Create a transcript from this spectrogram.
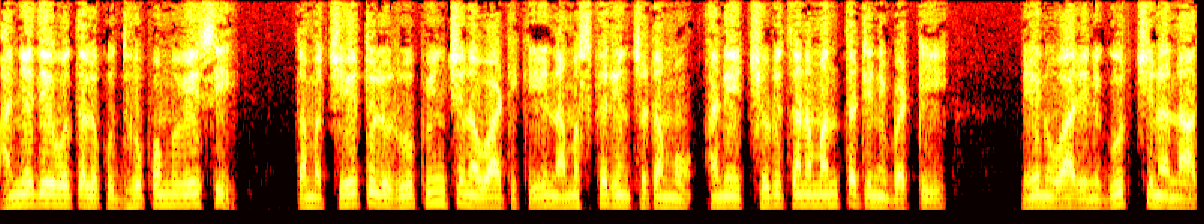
అన్యదేవతలకు ధూపము వేసి తమ చేతులు రూపించిన వాటికి నమస్కరించటము అనే చెడుతనమంతటిని బట్టి నేను వారిని గూర్చిన నా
